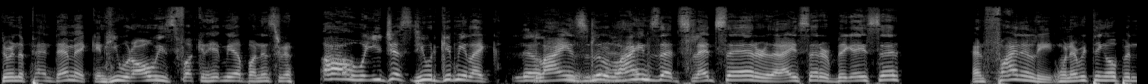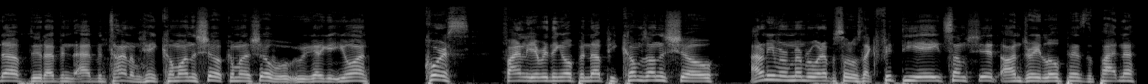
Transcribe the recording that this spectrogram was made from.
during the pandemic and he would always fucking hit me up on Instagram. Oh, what you just, he would give me like Little- lines, little yeah. lines that Sled said or that I said or Big A said. And finally, when everything opened up, dude, I've been, I've been telling him, hey, come on the show, come on the show. We, we got to get you on. Of course, finally everything opened up. He comes on the show. I don't even remember what episode it was like 58, some shit. Andre Lopez, the partner.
